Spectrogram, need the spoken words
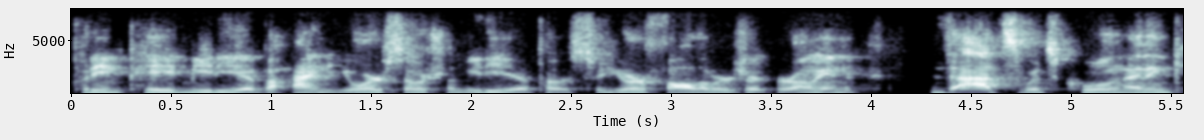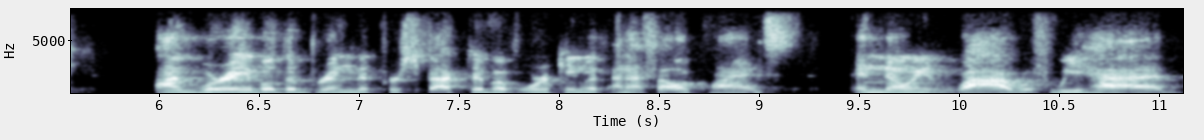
putting paid media behind your social media posts so your followers are growing that's what's cool and i think I'm, we're able to bring the perspective of working with NFL clients and knowing, wow, if we had,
